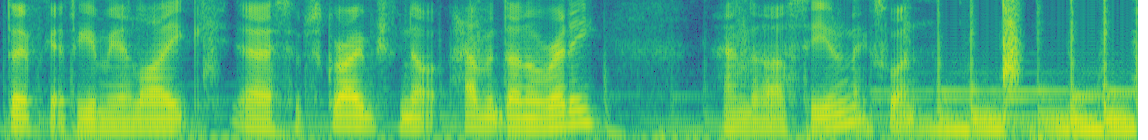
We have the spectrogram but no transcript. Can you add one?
don't forget to give me a like, uh, subscribe if you not haven't done already, and I'll see you in the next one.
